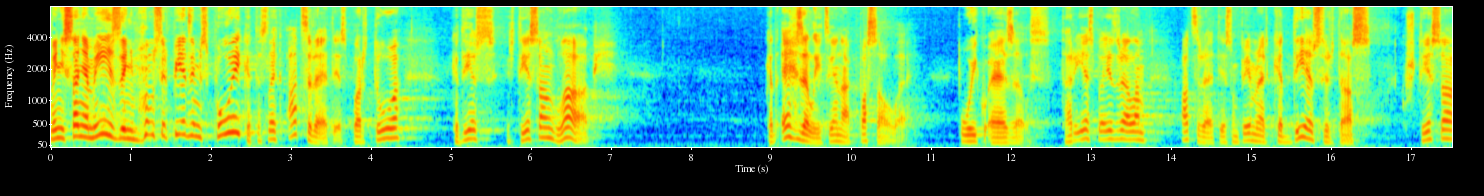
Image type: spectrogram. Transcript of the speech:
viņi saņem īziņu, mums ir piedzimis puika, tas liek atcerēties par to, ka Dievs ir tiesā un glābi. kad ezelīts ienāk pasaulē, puiku ēzelis. Tā ir iespēja Izrēlam atcerēties un pieminēt, ka Dievs ir tas, kurš tiesā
